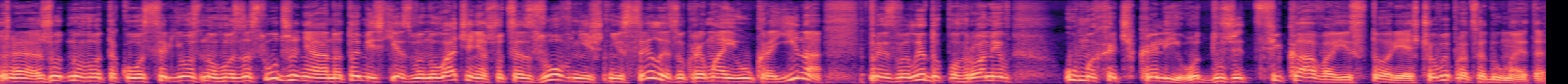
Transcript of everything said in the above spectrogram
е, жодного такого серйозного засудження. А натомість є звинувачення, що це зовнішні сили, зокрема і Україна, призвели до погромів у Махачкалі. От дуже цікава історія. Що ви про це думаєте?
